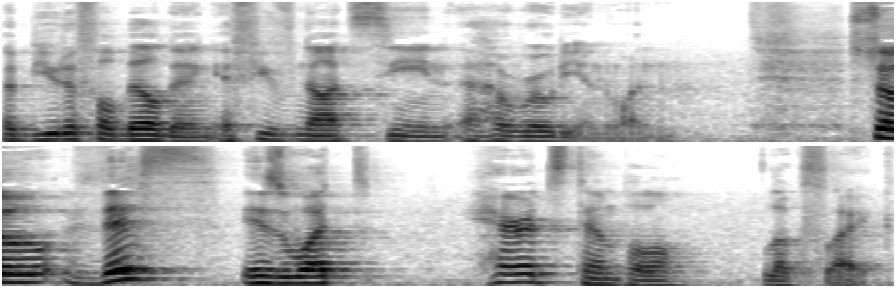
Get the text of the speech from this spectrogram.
a beautiful building, if you've not seen a Herodian one. So, this is what Herod's temple looks like.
